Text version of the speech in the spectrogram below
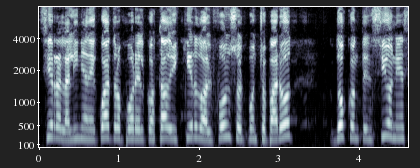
Cierra la línea de cuatro por el costado izquierdo Alfonso el Poncho Parot. Dos contenciones.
